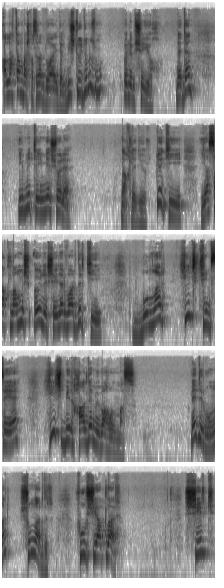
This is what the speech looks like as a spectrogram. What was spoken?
Allah'tan başkasına dua edelim. Hiç duydunuz mu? Öyle bir şey yok. Neden? İbn Teymiye şöyle naklediyor. Diyor ki yasaklanmış öyle şeyler vardır ki bunlar hiç kimseye hiçbir halde mübah olmaz. Nedir bunlar? Şunlardır. Fuhşiyatlar, şirk,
